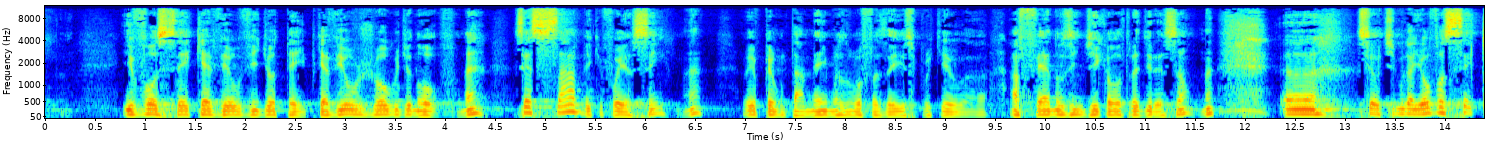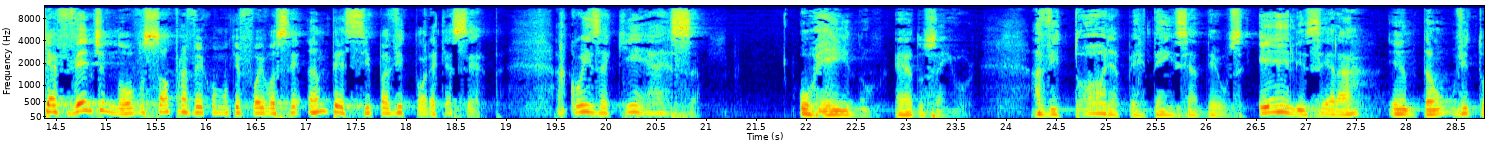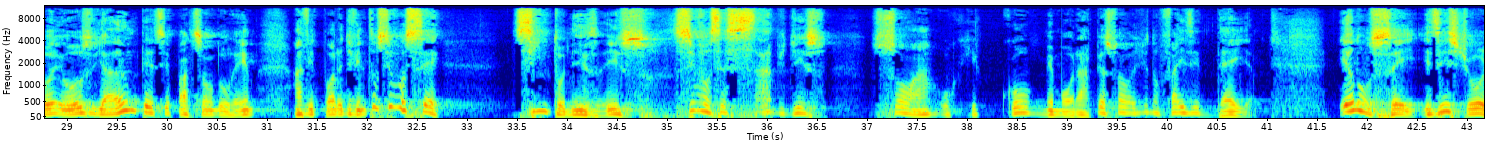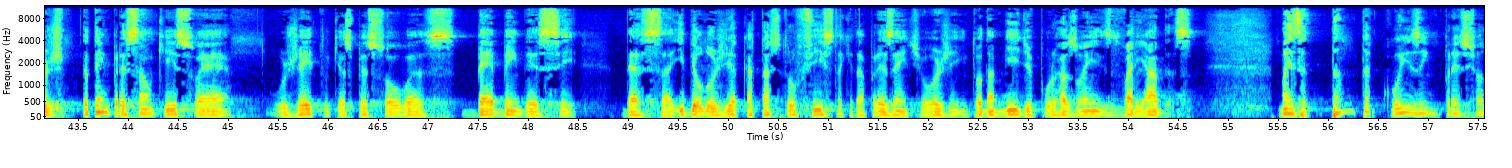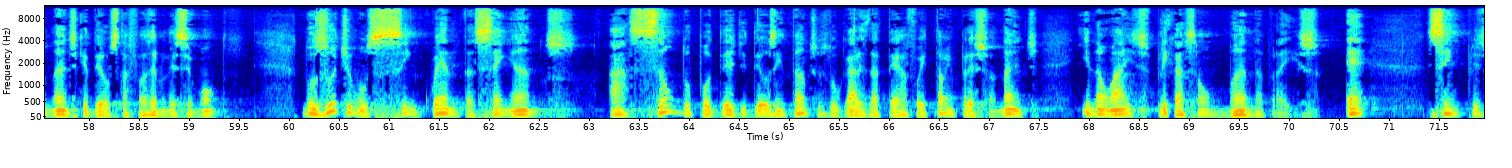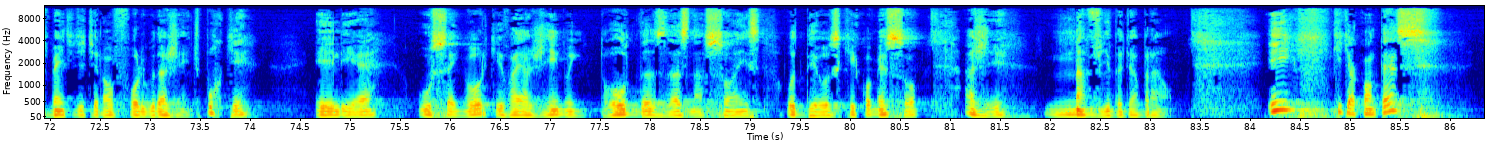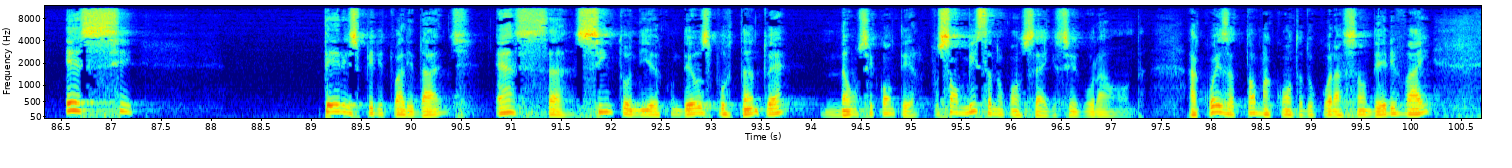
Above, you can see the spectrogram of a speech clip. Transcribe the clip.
e você quer ver o videotape, quer ver o jogo de novo, né? Você sabe que foi assim, né? Eu ia perguntar amém, mas não vou fazer isso porque a, a fé nos indica outra direção, né? Uh, seu time ganhou, você quer ver de novo só para ver como que foi, você antecipa a vitória que é certa. A coisa aqui é essa: o reino é do Senhor. A vitória pertence a Deus. Ele será então vitorioso e a antecipação do reino, a vitória divina. Então, se você sintoniza isso, se você sabe disso, só há o que comemorar. Pessoal, a gente não faz ideia. Eu não sei, existe hoje, eu tenho a impressão que isso é o jeito que as pessoas bebem desse dessa ideologia catastrofista que está presente hoje em toda a mídia por razões variadas. Mas tanta coisa impressionante que Deus está fazendo nesse mundo. Nos últimos 50, 100 anos, a ação do poder de Deus em tantos lugares da terra foi tão impressionante e não há explicação humana para isso. É simplesmente de tirar o fôlego da gente. Por quê? Ele é o Senhor que vai agindo em todas as nações, o Deus que começou a agir na vida de Abraão. E o que, que acontece? Esse ter espiritualidade, essa sintonia com Deus, portanto, é não se conter. O salmista não consegue segurar a onda. A coisa toma conta do coração dele e vai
